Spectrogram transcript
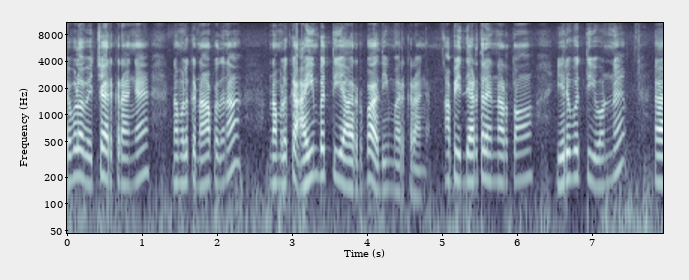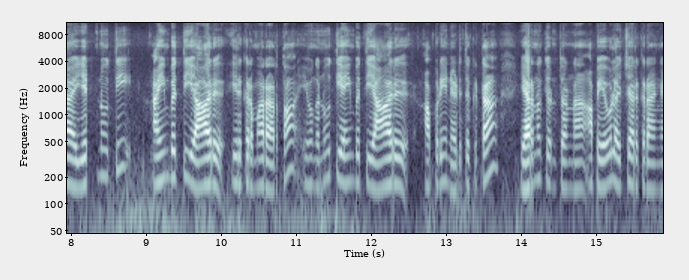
எவ்வளோ வச்சா இருக்கிறாங்க? நம்மளுக்கு நாற்பதுனா நம்மளுக்கு ஐம்பத்தி ஆறு ரூபாய் அதிகமாக இருக்கிறாங்க. அப்போ இந்த இடத்துல என்ன அர்த்தம்? இருபத்தி ஒன்று எட்நூற்றி ஐம்பத்தி ஆறு இருக்கிற மாதிரி அர்த்தம். இவங்க நூற்றி ஐம்பத்தி ஆறு அப்படின்னு எடுத்துக்கிட்டால் இரநூத்தி தொண்ணூத்தொன்னா அப்போ எவ்வளோ வச்சா இருக்கிறாங்க?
